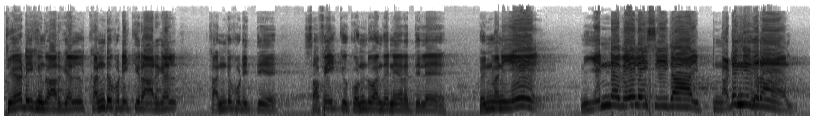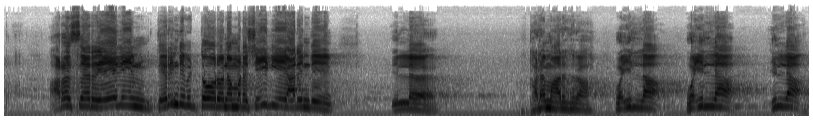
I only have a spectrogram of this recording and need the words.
தேடுகிறார்கள் கண்டுபிடிக்கிறார்கள். கண்டுபிடித்து சபைக்கு கொண்டு வந்த நேரத்தில் பெண்மணியே நீ என்ன வேலை செய்தாய்? நடுங்குகிறாள் அரசர் ஏதையும் தெரிந்து விட்டோரோ நம்முடைய செய்தியை அறிந்து. இல்லை. தடமாறுகிறா. வயில்லா. வயில்லா. இல்லா.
